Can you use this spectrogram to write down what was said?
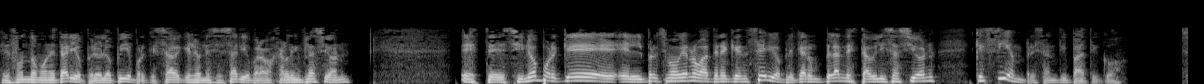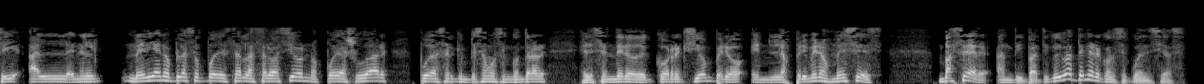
el Fondo Monetario, pero lo pide porque sabe que es lo necesario para bajar la inflación este, sino porque el próximo gobierno va a tener que en serio aplicar un plan de estabilización que siempre es antipático. ¿sí? Al, en el mediano plazo puede ser la salvación, nos puede ayudar, puede hacer que empezamos a encontrar el sendero de corrección, pero en los primeros meses va a ser antipático y va a tener consecuencias.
